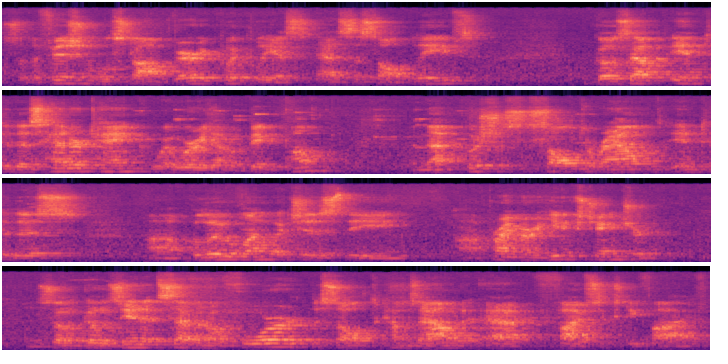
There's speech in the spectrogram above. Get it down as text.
So the fission will stop very quickly as, as the salt leaves. It goes up into this header tank where, where you have a big pump, and that pushes the salt around into this uh, blue one, which is the uh, primary heat exchanger. So it goes in at 704, the salt comes out at 565.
